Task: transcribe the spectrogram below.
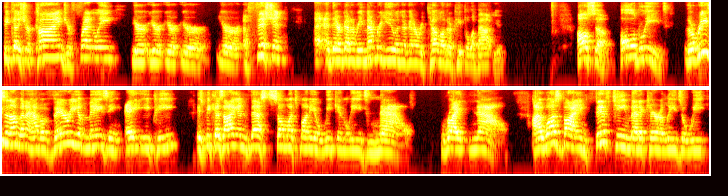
because you're kind, you're friendly, you're you're you're you're you're efficient, and they're going to remember you and they're going to tell other people about you. Also, old leads. The reason I'm going to have a very amazing AEP is because I invest so much money a week in leads now, right now. I was buying 15 Medicare leads a week.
